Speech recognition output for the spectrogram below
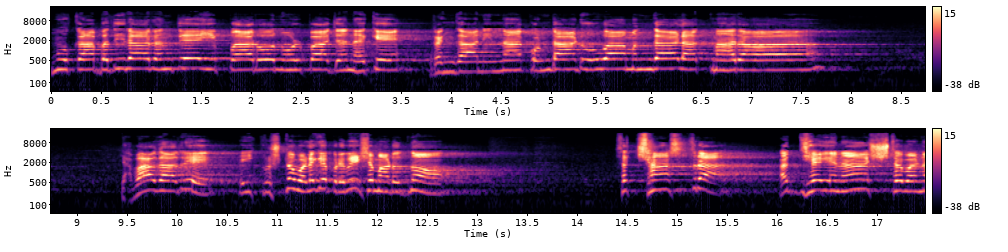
ಮೂಕ ಬದಿರಾರಂತೆ ಇಪ್ಪಾರೋ ನೋಳ್ಪ ಜನಕ್ಕೆ, ರಂಗ ನಿನ್ನ ಕೊಂಡಾಡುವ ಮಂಗಳಾತ್ಮರ. ಯಾವಾಗಾದರೆ ಈ ಕೃಷ್ಣ ಒಳಗೆ ಪ್ರವೇಶ ಮಾಡಿದ್ನೋ, ಸಚ್ಛಾಸ್ತ್ರ ಅಧ್ಯಯನ, ಶ್ರವಣ,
